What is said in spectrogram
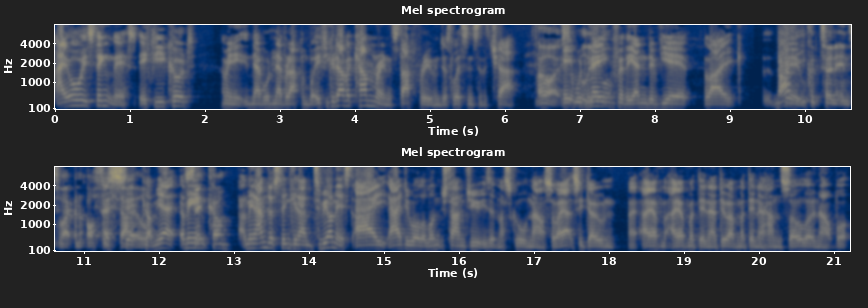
I always think this. If you could, I mean, it never would never happen. But if you could have a camera in the staff room and just listen to the chat, oh, it would make for the end of year like. I think you could turn it into like an office style sitcom. Yeah, I mean, sitcom. I mean, I'm just thinking. I'm, to be honest, I, I do all the lunchtime duties at my school now, so I actually don't. I, I have my, I have my dinner. I do have my dinner hand solo now, but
